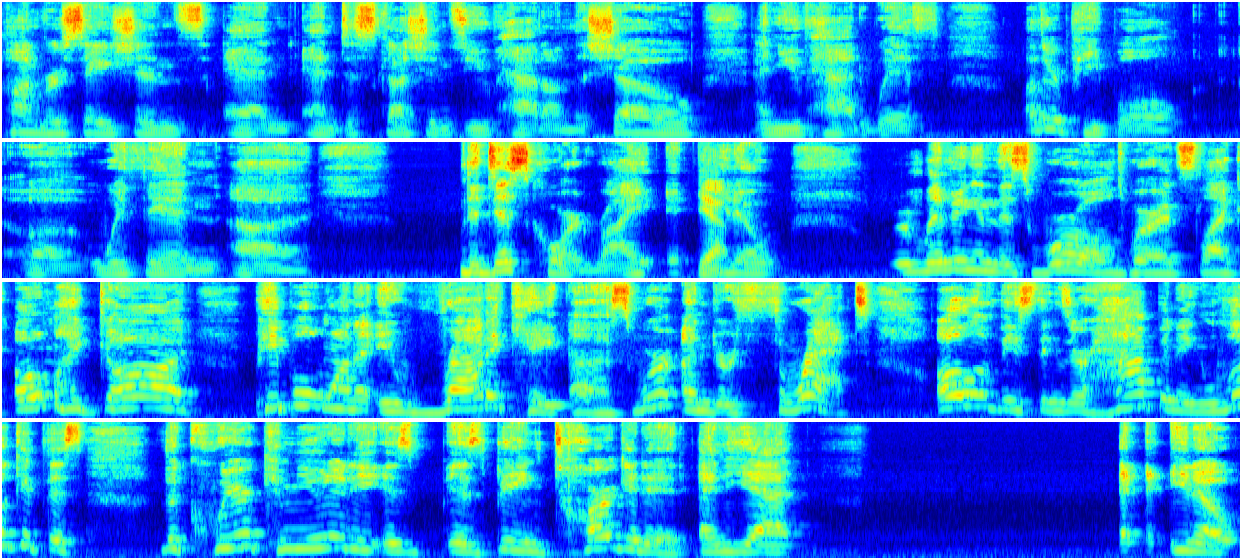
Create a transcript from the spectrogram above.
conversations and and discussions you've had on the show and you've had with other people uh, within uh, the Discord, right? It- Yeah. You know, we're living in this world where it's like, oh my God, people want to eradicate us. We're under threat. All of these things are happening. Look at this. The queer community is is being targeted, and yet Eh, eh, you know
